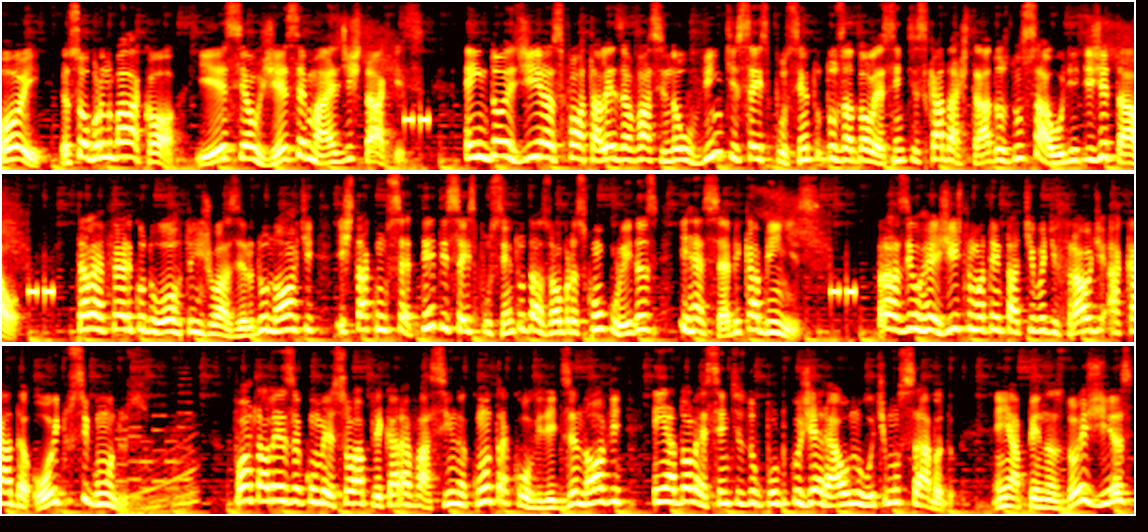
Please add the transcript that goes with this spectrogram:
Oi, eu sou Bruno Balacó e esse é o GC Mais Destaques. Em dois dias, Fortaleza vacinou 26% dos adolescentes cadastrados no Saúde Digital. Teleférico do Horto, em Juazeiro do Norte, está com 76% das obras concluídas e recebe cabines. Brasil registra uma tentativa de fraude a cada 8 segundos. Fortaleza começou a aplicar a vacina contra a Covid-19 em adolescentes do público geral no último sábado. Em apenas dois dias,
